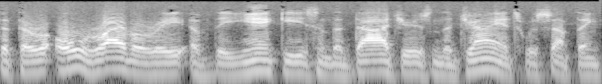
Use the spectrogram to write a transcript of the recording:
that the old rivalry of the Yankees and the Dodgers and the Giants was something,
